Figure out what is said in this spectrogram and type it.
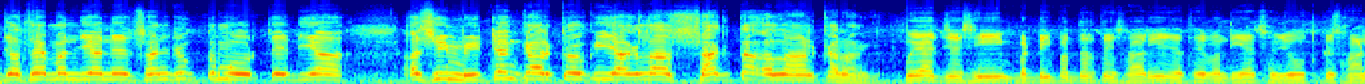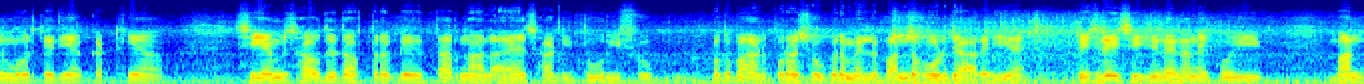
ਜਥੇਬੰਦੀਆਂ ਨੇ ਸੰਯੁਕਤ ਮੋਰਚੇ ਦੀਆਂ ਅਸੀਂ ਮੀਟਿੰਗ ਕਰਕੇ ਕਿ ਅਗਲਾ ਸਖਤ ਐਲਾਨ ਕਰਾਂਗੇ। ਕੋਈ ਅੱਜ ਅਸੀਂ ਵੱਡੀ ਪੱਧਰ ਤੇ ਸਾਰੀਆਂ ਜਥੇਬੰਦੀਆਂ ਸੰਯੁਕਤ ਕਿਸਾਨ ਮੋਰਚੇ ਦੀਆਂ ਇਕੱਠੀਆਂ ਸੀਐਮ ਸਾਹਿਬ ਦੇ ਦਫ਼ਤਰ ਅੱਗੇ ਧਰਨਾ ਲਾਇਆ ਸਾਡੀ ਧੂਰੀ ਸ਼ੂ ਭਗਵਾਨਪੁਰਾ ਸ਼ੂਗਰ ਮਿੱਲ ਬੰਦ ਹੋਣ ਜਾ ਰਹੀ ਹੈ। ਪਿਛਲੇ ਸੀਜ਼ਨ ਇਹਨਾਂ ਨੇ ਕੋਈ ਬੰਦ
